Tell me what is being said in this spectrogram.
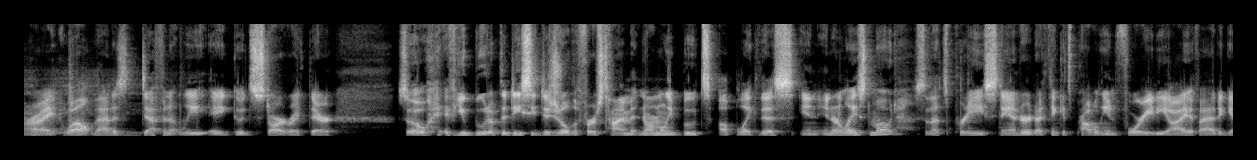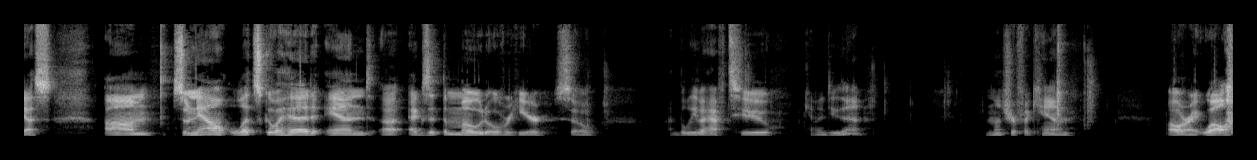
All right, well, that is definitely a good start right there. So if you boot up the DC Digital the first time, it normally boots up like this in interlaced mode. So that's pretty standard. I think it's probably in 480i if I had to guess. Um, so now let's go ahead and uh, exit the mode over here. So I believe I have to, can I do that? I'm not sure if I can. All right, well,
